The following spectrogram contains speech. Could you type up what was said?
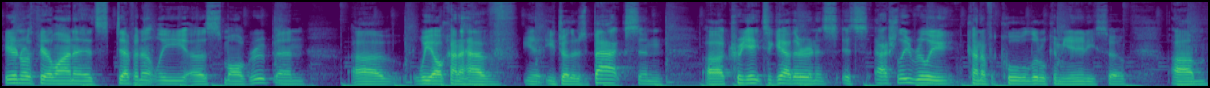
here in North Carolina, it's definitely a small group, and uh, we all kind of have you know, each other's backs and uh, create together, and it's it's actually really kind of a cool little community. So um,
